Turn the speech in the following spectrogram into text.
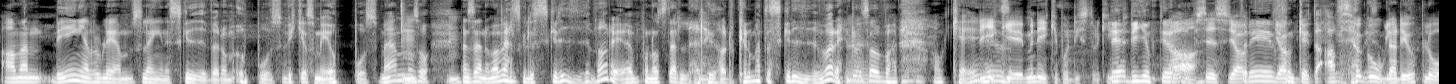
ja men det är inga problem så länge ni skriver om upphovs, vilka som är upphovsmän och så. Men sen när man väl skulle skriva det på något ställe, liksom, då kunde man inte skriva det. Då sa bara, okej. Ju- men det gick ju på DistroKid. Det, det gick det, Ja, ja, precis. Jag- för det funkar ju inte alls. jag liksom. googlade ju upp låten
